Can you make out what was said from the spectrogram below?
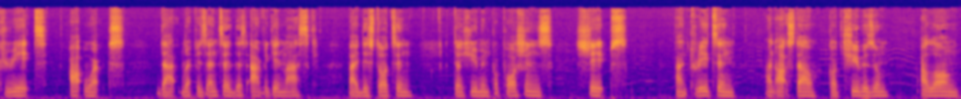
create artworks that represented this African mask by distorting the human proportions, shapes, and creating an art style called Cubism along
